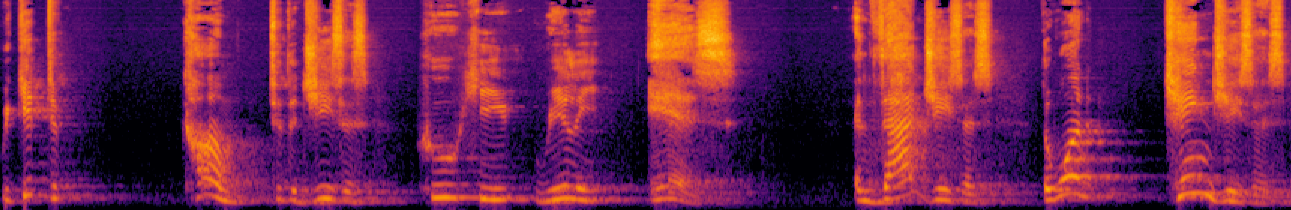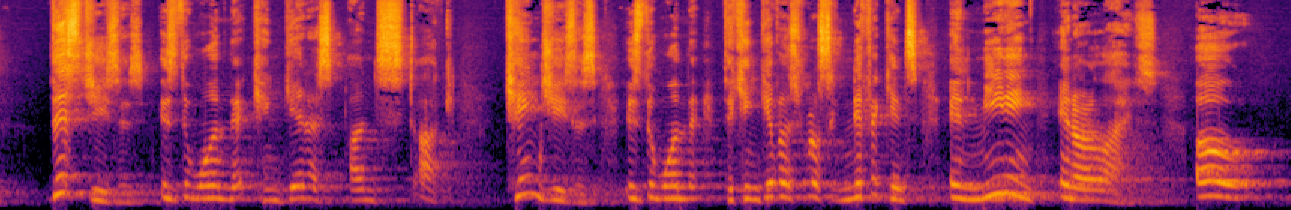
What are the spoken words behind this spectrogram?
We get to come to the Jesus who he really is. And that Jesus, the one King Jesus, this Jesus is the one that can get us unstuck. King Jesus is the one that, that can give us real significance and meaning in our lives. Oh,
